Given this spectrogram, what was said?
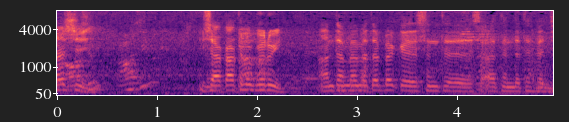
እሺ ይሻቃክ ንገሩኝ። አንተን በመጠበቅ ስንት ሰዓት እንደተፈጀ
